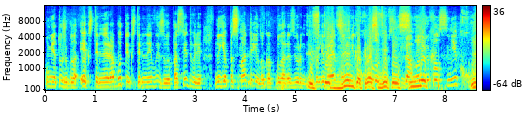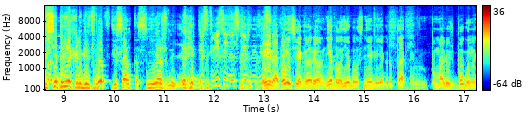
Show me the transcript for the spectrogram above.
у меня тоже была экстренная работа, экстренные вызовы последовали, но я посмотрела, как была развернута И в полевая тот день как раз холодно, выпал да, снег, выпал снег, И все приехали, говорят, вот десант-то снежный. Действительно снежный десант. Ирина, а помните, я говорил, не было, не было снега. Я говорю, так, помолюсь Богу, но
